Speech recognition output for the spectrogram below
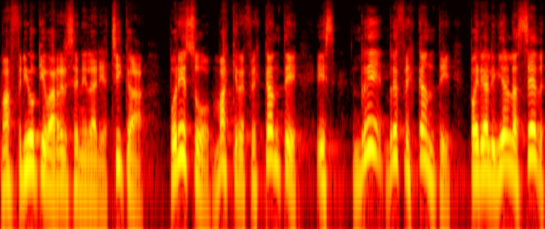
Más frío que barrerse en el área chica. Por eso, más que refrescante, es re refrescante para aliviar la sed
